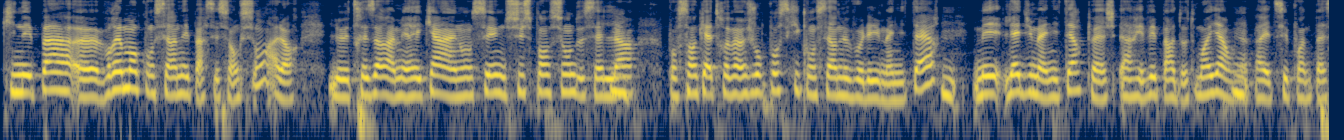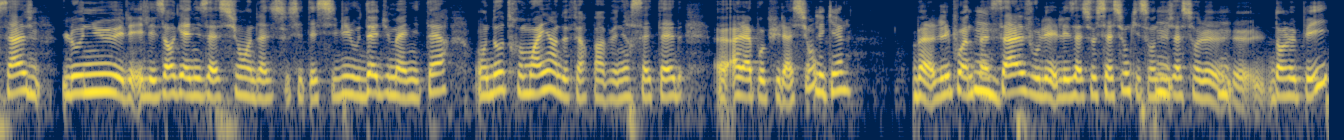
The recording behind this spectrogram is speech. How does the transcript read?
qui n'est pas euh, vraiment concerné par ces sanctions. Alors, le Trésor américain a annoncé une suspension de celle-là mm. pour 180 jours pour ce qui concerne le volet humanitaire, mm. mais l'aide humanitaire peut arriver par d'autres moyens. On mm. a parlé de ces points de passage. Mm. L'ONU et, et les, organisations de la société civile ou d'aide humanitaire ont d'autres moyens de faire parvenir cette aide euh, à la population. Lesquels? Bah, les points de mm. passage mmh. ou les, les, associations qui sont mmh. déjà sur le, mmh. le, dans le pays.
